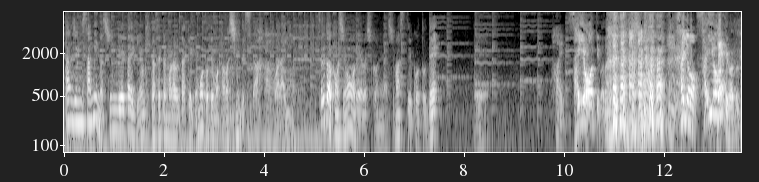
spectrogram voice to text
単純に3人の心霊体験を聞かせてもらうだけでもとても楽しみですが笑い。それでは今週もまたよろしくお願いします。ということで、えはい。ー採用っていうこと。で 採用。採用ってことで、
